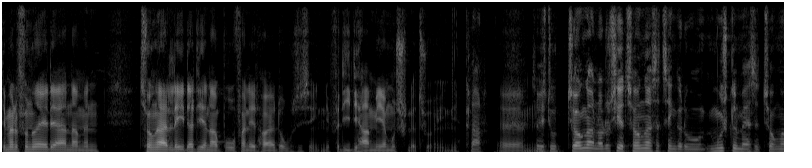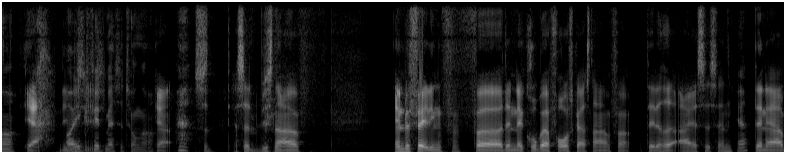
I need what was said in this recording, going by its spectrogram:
Det man har fundet ud af, det er, når man... Tungere atleter, de har nok brug for en lidt højere dosis egentlig. Fordi de har mere muskulatur egentlig. Klart. Øhm, Så hvis du er tungere, når du siger tungere, så tænker du muskelmasse tungere, Ja, lige og præcis. ikke fedtmasse tungere. Ja, så altså, vi snakker anbefalingen for, for den der gruppe af forskere, jeg snakker om for, det der hedder ISSN, Ja. den er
